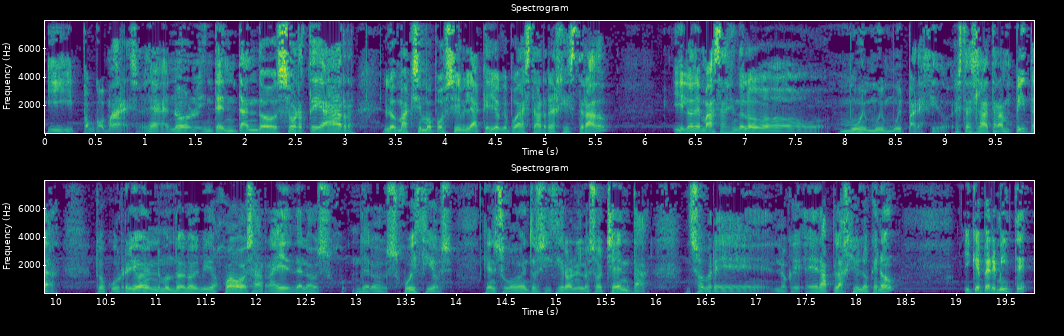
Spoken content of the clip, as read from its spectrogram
y poco más. O sea, no intentando sortear lo máximo posible aquello que pueda estar registrado y lo demás haciéndolo muy, muy, muy parecido. Esta es la trampita que ocurrió en el mundo de los videojuegos a raíz de los, de los juicios que en su momento se hicieron en los 80 sobre lo que era plagio y lo que no, y que permite,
